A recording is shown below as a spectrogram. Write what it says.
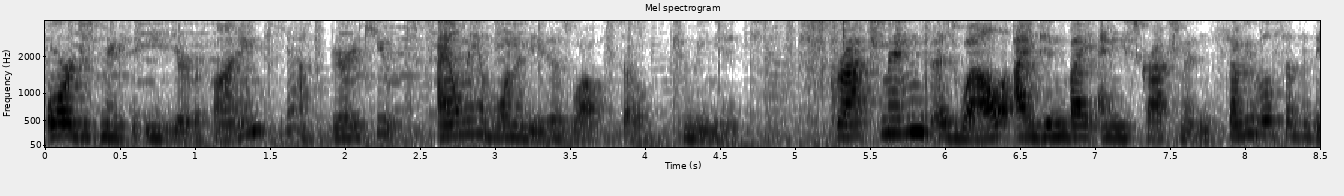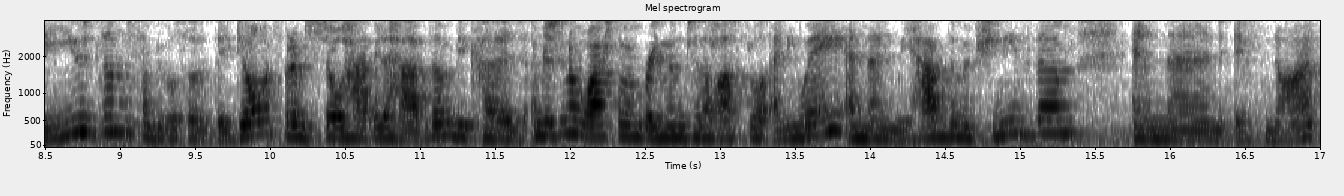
or just makes it easier to find. Yeah, very cute. I only have one of these as well, so convenient. Scratch mittens as well. I didn't buy any scratch mittens. Some people said that they use them, some people said that they don't, but I'm so happy to have them because I'm just gonna wash them and bring them to the hospital anyway, and then we have them if she needs them, and then if not,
